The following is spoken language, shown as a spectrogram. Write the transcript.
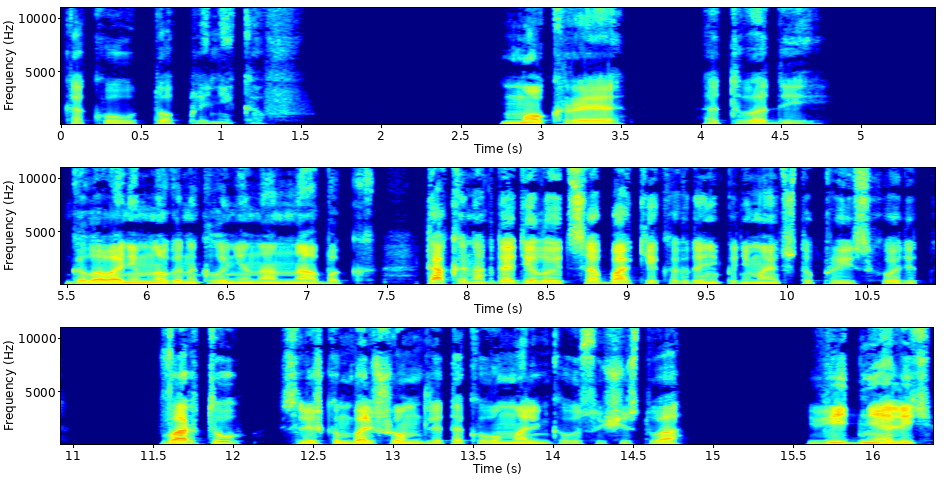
как у утопленников. Мокрая от воды. Голова немного наклонена на бок. Так иногда делают собаки, когда не понимают, что происходит. Во рту, слишком большом для такого маленького существа, виднелись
